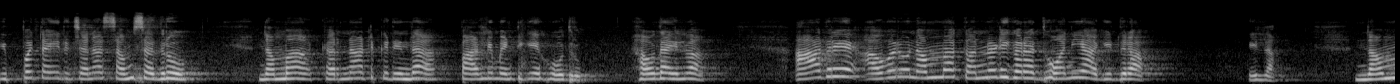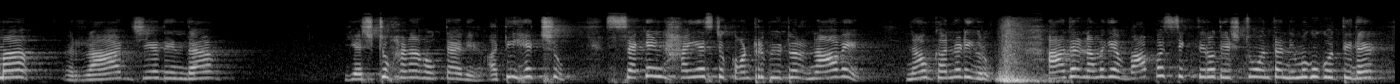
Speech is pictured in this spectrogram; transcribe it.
ಇಪ್ಪತ್ತೈದು ಜನ ಸಂಸದರು ನಮ್ಮ ಕರ್ನಾಟಕದಿಂದ ಪಾರ್ಲಿಮೆಂಟಿಗೆ ಹೋದರು. ಹೌದಾ ಇಲ್ವಾ? ಆದರೆ ಅವರು ನಮ್ಮ ಕನ್ನಡಿಗರ ಧ್ವನಿಯಾಗಿದ್ರ? ಇಲ್ಲ. ನಮ್ಮ ರಾಜ್ಯದಿಂದ ಎಷ್ಟು ಹಣ ಹೋಗ್ತಾ ಇದೆ? ಅತಿ ಹೆಚ್ಚು. ಸೆಕೆಂಡ್ ಹೈಯೆಸ್ಟ್ ಕಾಂಟ್ರಿಬ್ಯೂಟರ್ ನಾವೇ. ನಾವು ಕನ್ನಡಿಗರು. ಆದರೆ ನಮಗೆ ವಾಪಸ್ ಸಿಗ್ತಿರೋದು ಎಷ್ಟು ಅಂತ ನಿಮಗೂ ಗೊತ್ತಿದೆ.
